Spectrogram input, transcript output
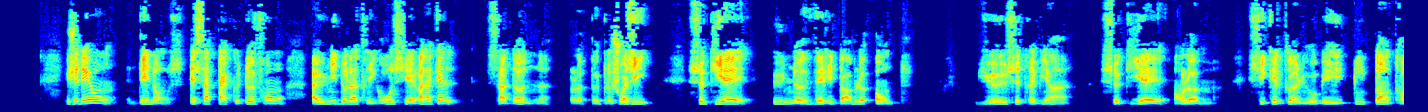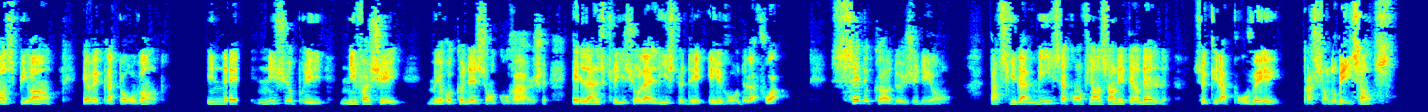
Gédéon dénonce et s'attaque de front à une idolâtrie grossière à laquelle s'adonne le peuple choisi ce qui est une véritable honte. Dieu sait très bien ce qui est en l'homme. Si quelqu'un lui obéit tout en transpirant et avec la peur au ventre, Il n'est ni surpris, ni fâché, mais reconnaît son courage et l'inscrit sur la liste des héros de la foi. C'est le cas de Gédéon, parce qu'il a mis sa confiance en l'Éternel, ce qu'il a prouvé par son obéissance.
